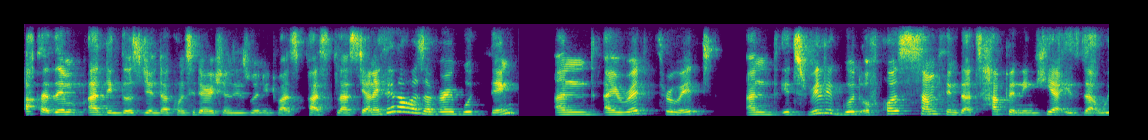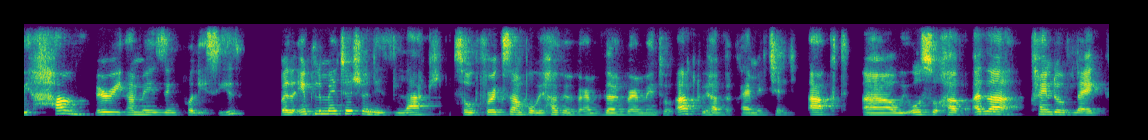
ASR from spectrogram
after them adding those gender considerations is when it was passed last year. And I think that was a very good thing. And I read through it and it's really good. Of course, something that's happening here is that we have very amazing policies but the implementation is lacking. So, for example, we have the Environmental Act, we have the Climate Change Act, uh, we also have other kind of like,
